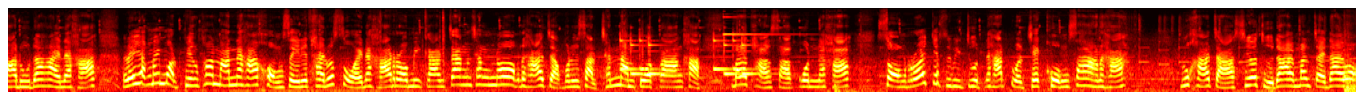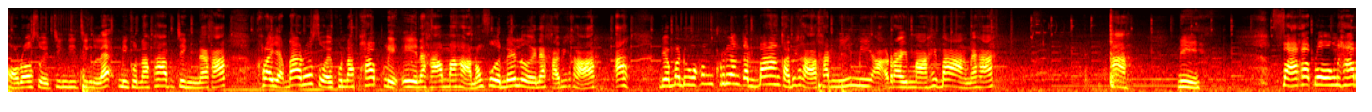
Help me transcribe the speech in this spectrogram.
มาดูได้นะคะ และยังไม่หมดเพียงเท่านั้นนะคะ ของเซรีไทยรถสวยนะคะ เรามีการจ้างช่างนอกนะคะ จากบริษัทชั้นนำตัวกลางค่ะมาตรฐานสากลนะคะ270จุดนะคะ ตรวจเช็คโครงสร้างนะคะลูกค้าจ๋าเชื่อถือได้มั่นใจได้ว่าของเราสวยจริงจริงและมีคุณภาพจริงนะคะ ใครอยากได้รถสวยคุณภาพเกรด A นะคะ มาหาน้องเฟิร์นได้เลยนะคะพี่ขาอะ เดี๋ยวมาดูห้องเครื่องกันบ้างค่ะพี่ขาคันนี้มีอะไรมาให้บ้างนะคะอะนี่ฝากระโปรงนะคะ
